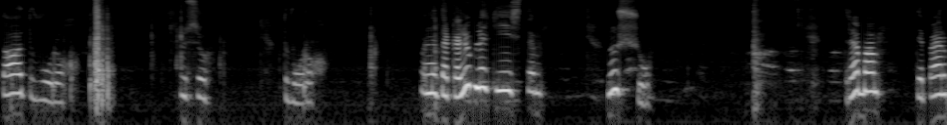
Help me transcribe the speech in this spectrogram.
та творог. Ось творог. Вони таке люблять їсти. Ну що, треба тепер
